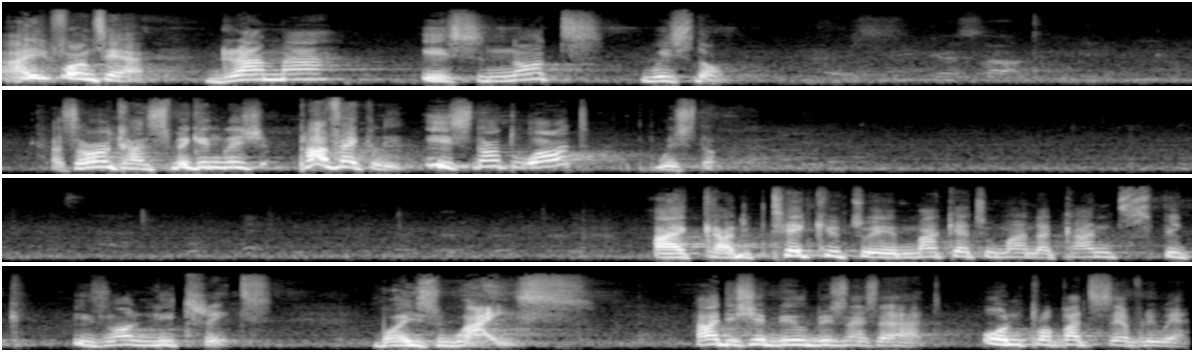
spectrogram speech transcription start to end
You here? Grammar is not wisdom. Someone can speak English perfectly. It's not what? Wisdom. I can take you to a market woman that can't speak, is not literate, but is wise. How did she build business like that? Own properties everywhere.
